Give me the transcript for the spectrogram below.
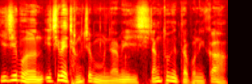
이 집은 이 집의 장점은 뭐냐면 이 시장통에 있다 보니까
